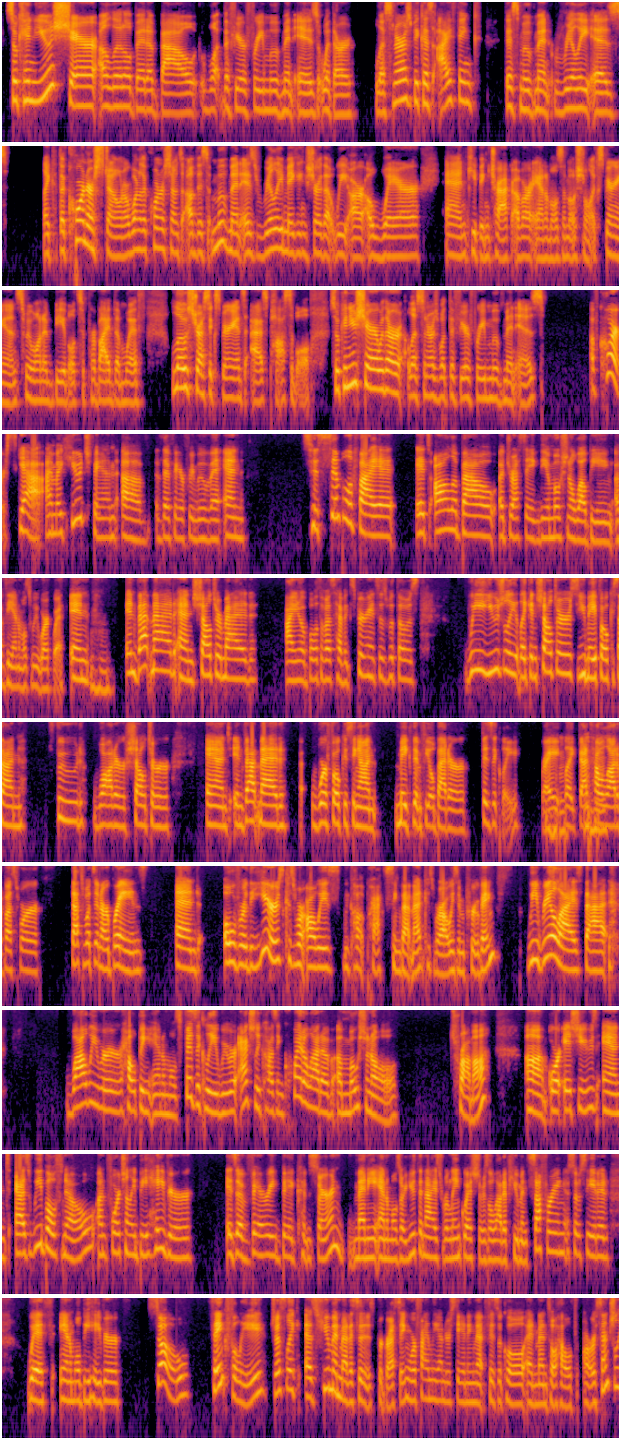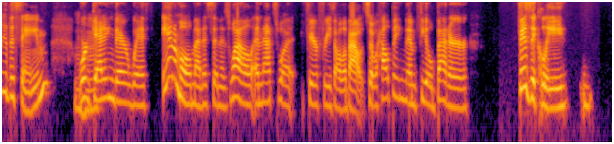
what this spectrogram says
So, can you share a little bit about what the fear free movement is with our listeners? Because I think this movement really is like the cornerstone or one of the cornerstones of this movement is really making sure that we are aware and keeping track of our animals' emotional experience. We want to be able to provide them with low stress experience as possible. So, can you share with our listeners what the fear free movement is? Of course. Yeah. I'm a huge fan of the fear free movement. And to simplify it, it's all about addressing the emotional well being of the animals we work with. In Mm-hmm. in vet med and shelter med, I know both of us have experiences with those. We usually, like in shelters, you may focus on food, water, shelter. And in vet med, we're focusing on make them feel better physically, right? Mhm. Like that's how a lot of us were, that's what's in our brains. And over the years, because we're always, we call it practicing vet med because we're always improving, we realized that while we were helping animals physically, we were actually causing quite a lot of emotional trauma um, or issues. And as we both know, unfortunately, behavior is a very big concern. Many animals are euthanized, relinquished. There's a lot of human suffering associated with animal behavior. So, thankfully, just like as human medicine is progressing, we're finally understanding that physical and mental health are essentially the same we're Mhm. getting there with animal medicine as well and that's what fear free is all about so helping them feel better physically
